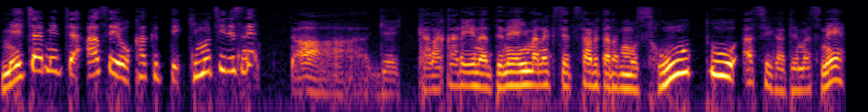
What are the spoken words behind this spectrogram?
めちゃめちゃ汗をかくって気持ちいいですね。ああ、激辛カレーなんてね、今の季節食べたらもう相当汗が出ますね。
